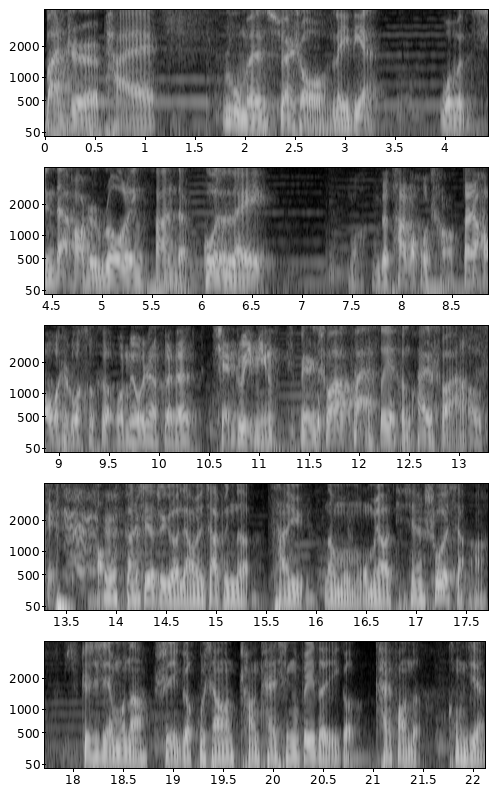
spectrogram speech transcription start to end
万智牌入门选手雷电，我们的新代号是 Rolling Thunder 滚雷。哇，你的 tag 好长！大家好，我是罗斯特，我没有任何的前缀名。没事，你说话快，所以很快就说完了。OK，好，感谢这个两位嘉宾的参与。那么我们要提前说一下啊，这期节目呢是一个互相敞开心扉的一个开放的空间，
